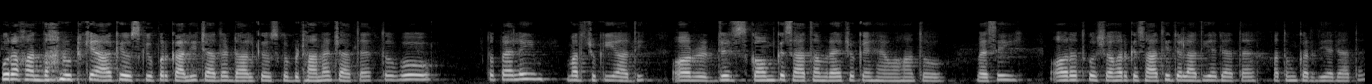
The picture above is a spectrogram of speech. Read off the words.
پورا خاندان اٹھ کے آ کے اس کے اوپر کالی چادر ڈال کے اس کو بٹھانا چاہتا ہے، تو وہ تو پہلے ہی مر چکی آدھی۔ اور جس قوم کے ساتھ ہم رہ چکے ہیں، وہاں تو ویسے ہی عورت کو شوہر کے ساتھ ہی جلا دیا جاتا ہے، ختم کر دیا جاتا ہے۔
